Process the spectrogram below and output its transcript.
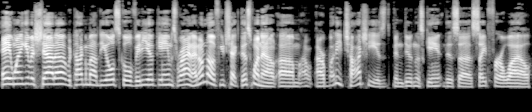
Hey, want to give a shout out? We're talking about the old school video games. Ryan, I don't know if you checked this one out. Um, our, our buddy Chachi has been doing this game, this uh, site for a while.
